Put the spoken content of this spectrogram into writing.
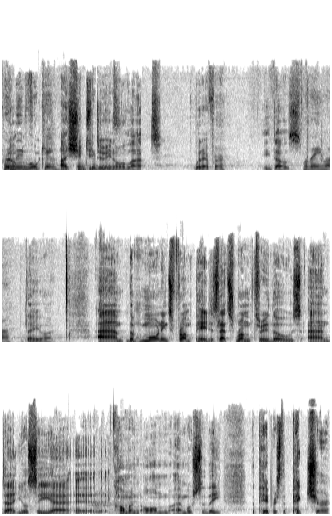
grew up with him. moonwalking I should be doing all that, whatever he does. Well, there you are. But there you are. Um, the morning's front pages. Let's run through those, and uh, you'll see uh, uh, common on uh, most of the the papers the picture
